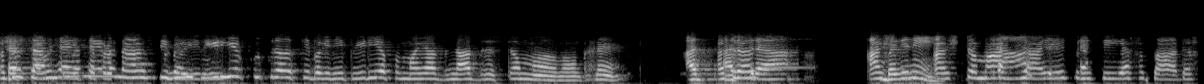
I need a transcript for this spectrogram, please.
अत्र 71 पि डि एफ् कुत्र अस्ति भगिनि? पि डि एफ् मया न दृष्टं गणे. अत्र भगिनि अष्टमाध्याये तृतीयः पादः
